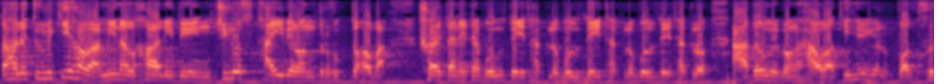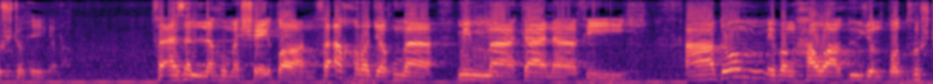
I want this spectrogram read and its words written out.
তাহলে তুমি কি হবা? মিনাল খালিদিন, চিরস্থায়ীদের অন্তর্ভুক্ত হবা। শয়তান এটা বলতেই থাকল বলতেই থাকল বলতেই থাকল। আদম এবং হাওয়া কি হয়ে গেল? পথভ্রষ্ট হয়ে গেল। فأزلهما الشيطان فأخرجهما مما كان فيه আদম এবং হাওয়া দুইজন পথভ্রষ্ট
